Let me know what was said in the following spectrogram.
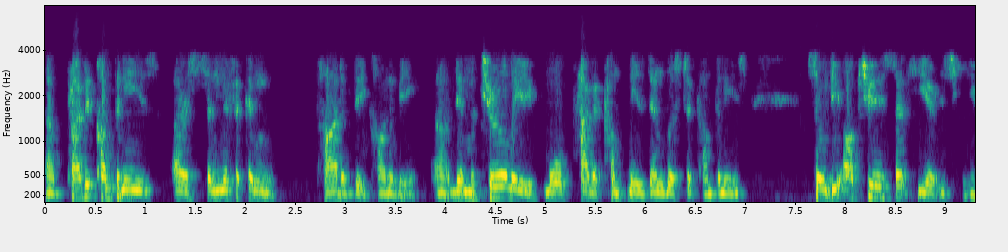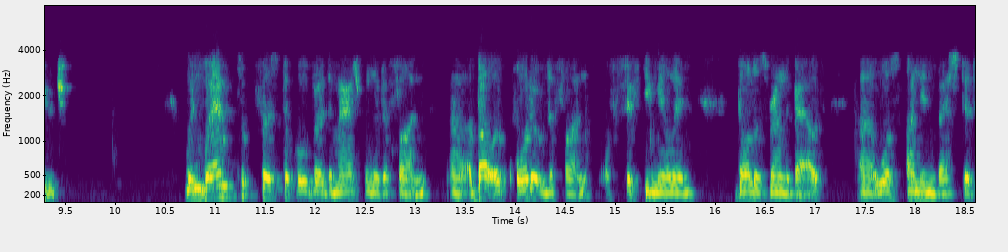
Uh, private companies are a significant part of the economy. Uh, they're materially more private companies than listed companies. So the opportunity set here is huge. When WAM first took over the management of the fund, about a quarter of the fund, or $50 million roundabout, was uninvested.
